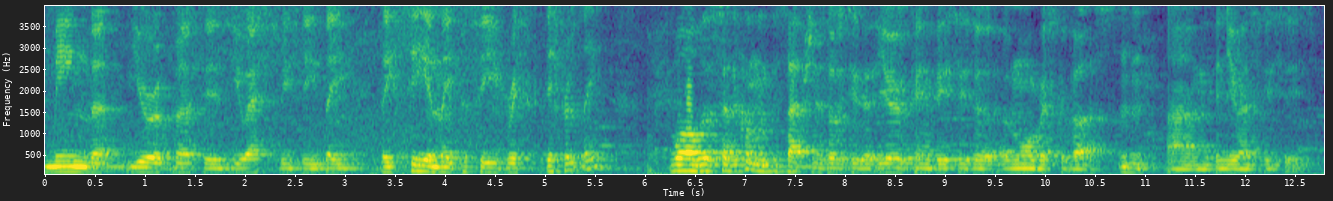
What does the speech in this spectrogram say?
mean that Europe versus US VCs they they see and they perceive risk differently? Well, so the common perception is obviously that European VCs are, are more risk averse Mm-hmm. um, than US VCs.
